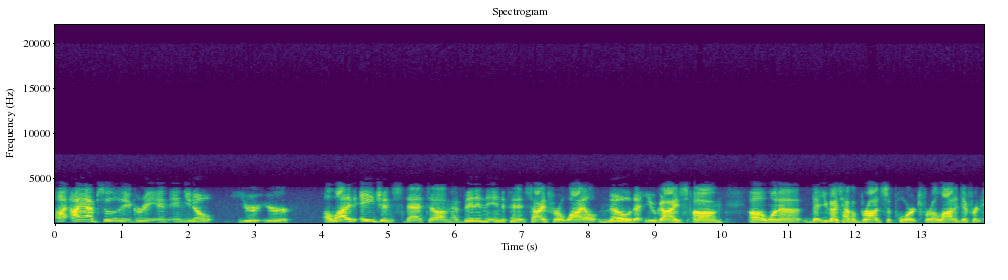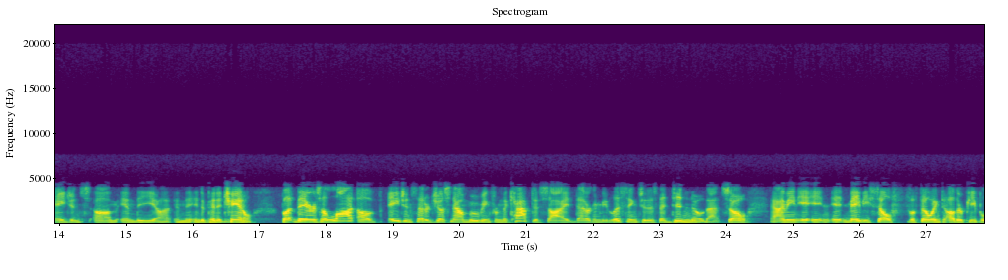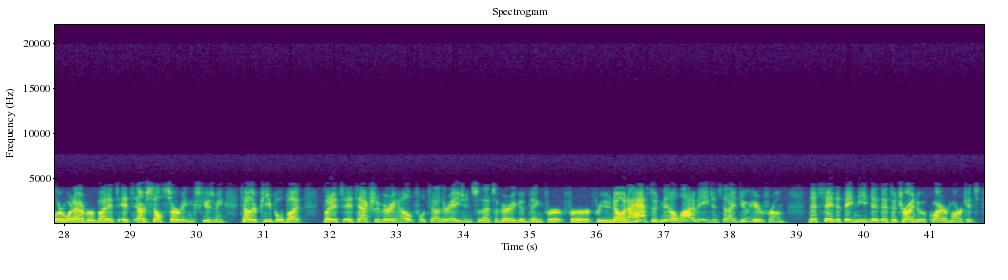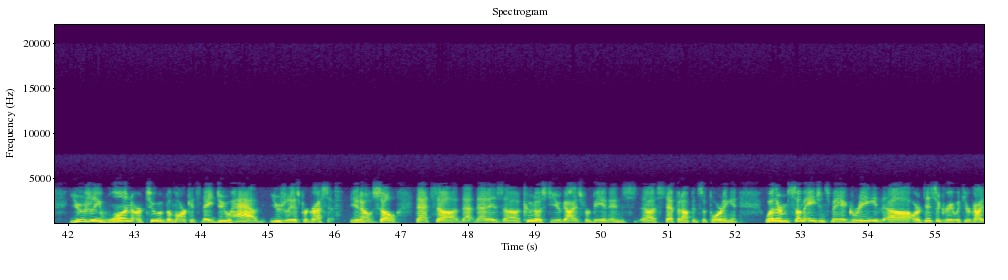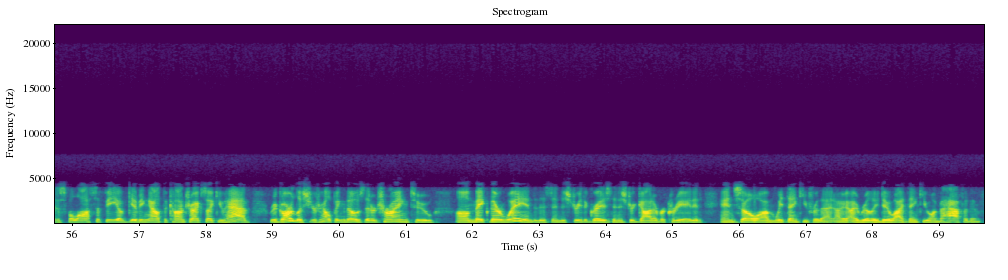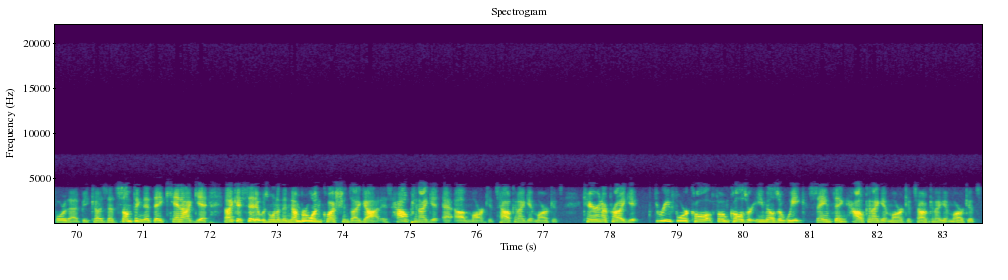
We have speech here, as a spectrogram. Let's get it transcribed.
I, I absolutely agree, and and you know, you're you're a lot of agents that um, have been in the independent side for a while know that you guys um, uh, want to that you guys have a broad support for a lot of different agents um, in the uh, in the independent channel. But there's a lot of agents that are just now moving from the captive side that are going to be listening to this that didn't know that. So I mean, it, it, it may be self fulfilling to other people or whatever, but it's it's or self serving, excuse me, to other people, but but it's it's actually very helpful to other agents. So that's a very good thing for for for you to know. And I have to admit, a lot of agents that I do hear from that say that they need to, that they're trying to acquire markets. Usually, one or two of the markets they do have usually is progressive. You know, so that's uh, that that is uh, kudos to you guys for being and uh, stepping up and supporting it. Whether some agents may agree uh, or disagree with your guys' philosophy of giving out the contracts like you have, regardless, you're helping those that are trying to um, make their way into this industry, the greatest industry God ever created. And so um, we thank you for that. I, I really do. I thank you on behalf of them for that because that's something that they cannot get. Like I said, it was one of the number one questions I got is how can I get uh, markets? How can I get markets? Karen, I probably get three, four call, phone calls or emails a week. Same thing. How can I get markets? How can I get markets?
